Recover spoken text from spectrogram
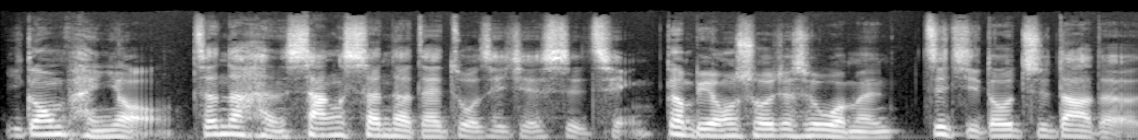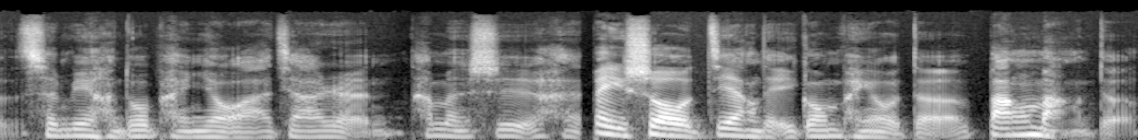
义工朋友真的很伤身的在做这些事情，更不用说就是我们自己都知道的，身边很多朋友啊、家人，他们是很备受这样的义工朋友的帮忙的，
